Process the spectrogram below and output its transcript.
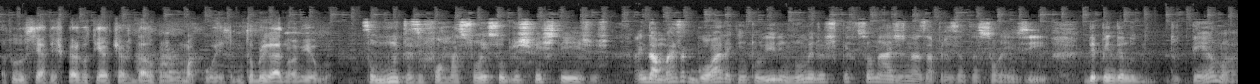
Tá tudo certo, espero que eu tenha te ajudado com alguma coisa. Muito obrigado, meu amigo. São muitas informações sobre os festejos, ainda mais agora que incluírem inúmeros personagens nas apresentações e, dependendo do tema,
